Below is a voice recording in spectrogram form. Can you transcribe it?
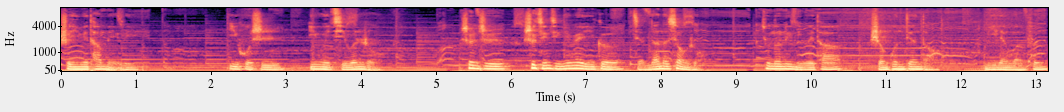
是因为她美丽，亦或是因为其温柔，甚至是仅仅因为一个简单的笑容，就能令你为他神魂颠倒、迷恋万分。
